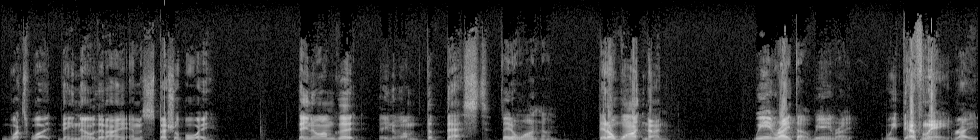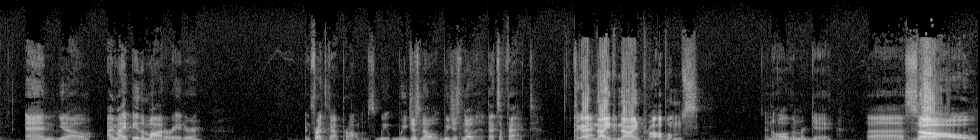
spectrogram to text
what's what. They know that I am a special boy. They know I'm good. They know I'm the best. They don't want none. They don't want none. We ain't right though. We ain't right. We definitely ain't right. And you know, I might be the moderator, and Fred's got problems. We we just know it. We just know that. That's a fact. I got 99 problems. And all of them are gay. Uh, so no.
